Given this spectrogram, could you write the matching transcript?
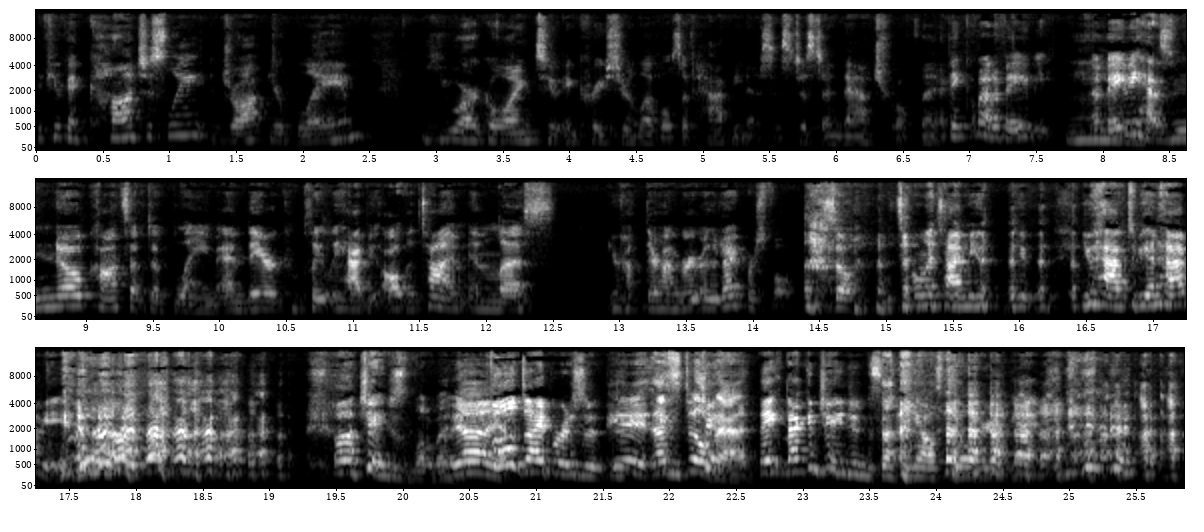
if you can consciously drop your blame, you are going to increase your levels of happiness. It's just a natural thing. Think about a baby. Mm. A baby has no concept of blame, and they are completely happy all the time unless you're they're hungry or their diaper's full. So it's the only time you you, you have to be unhappy. well, it changes a little bit. Yeah, full diapers. Are, Yeah, that's still bad. They, that can change into something else the older you get.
